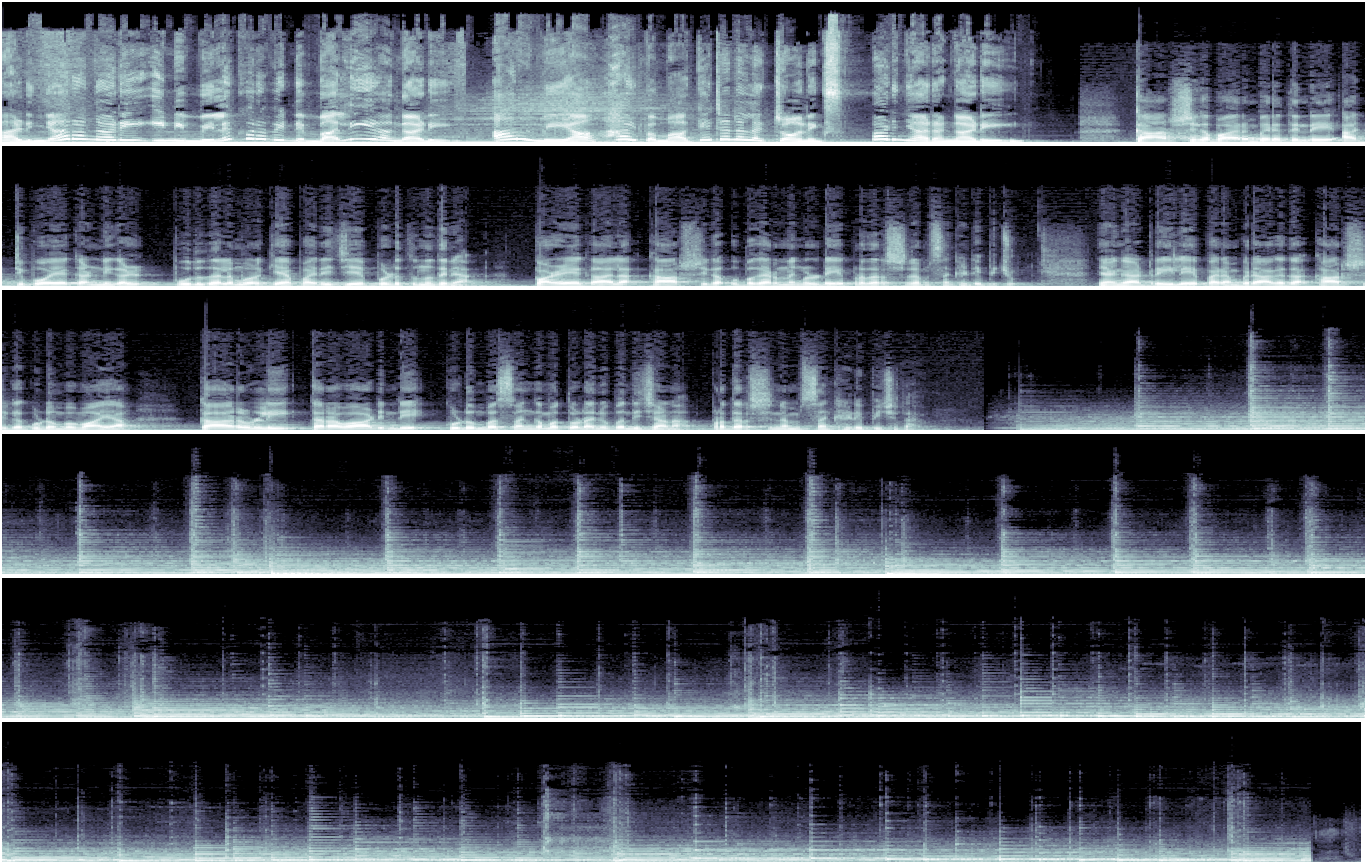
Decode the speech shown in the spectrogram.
പടിഞ്ഞാറങ്ങാടി ഇനി വിലക്കുറവിന്റെ വലിയ അങ്ങാടി. Almiya hyper market and electronics Padinjarangadi. കാർഷിക പാരമ്പര്യത്തിന്റെ അറ്റുപോയ കണ്ണികൾ പുതുതലമുറയ്ക്ക് പരിചയപ്പെടുത്തുന്നതിന് പഴയകാല കാർഷിക ഉപകരണങ്ങളുടെ പ്രദർശനം സംഘടിപ്പിച്ചു. ഞങ്ങാട്രിയിലെ പരമ്പരാഗത കാർഷിക കുടുംബമായ കാറുള്ളി തറവാടിന്റെ കുടുംബ സംഗമത്തോടനുബന്ധിച്ചാണ് പ്രദർശനം സംഘടിപ്പിച്ചത്.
